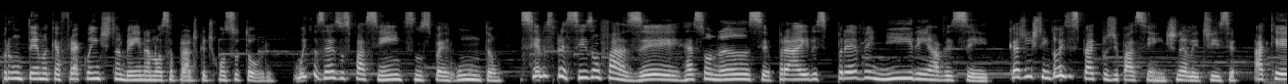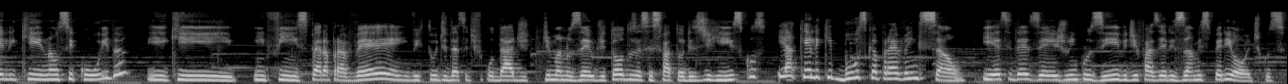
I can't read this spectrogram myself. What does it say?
para um tema que é frequente também na nossa prática de consultório. Muitas vezes os pacientes nos perguntam se eles precisam fazer ressonância para eles prevenirem AVC. Porque a gente tem dois espectros de paciente, né, Letícia? Aquele que não se cuida e que, enfim, espera para ver em virtude dessa dificuldade de manuseio de todos esses fatores de riscos e aquele que busca prevenção e esse desejo, inclusive, de fazer exames periódicos.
